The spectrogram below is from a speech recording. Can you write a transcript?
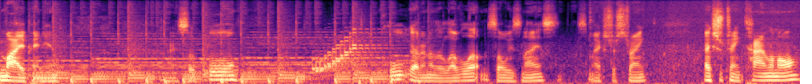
in my opinion. Alright, so cool. Cool, got another level up. It's always nice. Some extra strength. Extra strength Tylenol.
